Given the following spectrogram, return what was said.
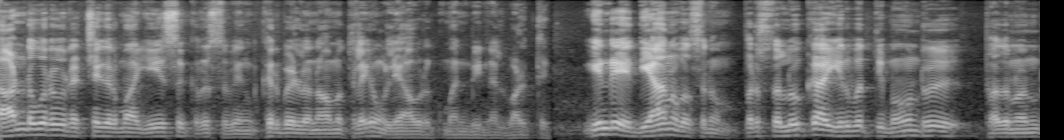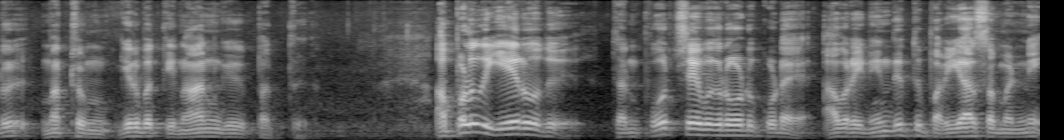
ஆண்டவர் இரட்சகரமாக இயேசு கிறிஸ்துவின் கிருபையுள்ள நாமத்திலே உங்கள் யாவருக்கும் அன்பின் நல்வாழ்த்து இன்றைய தியான வசனம் பிரஸ்தலூக்கா லூக்கா இருபத்தி மூன்று பதினொன்று மற்றும் இருபத்தி நான்கு பத்து. அப்பொழுது ஏரோது தன் போர் சேவகரோடு கூட அவரை நிந்தித்து பரியாசம் பண்ணி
